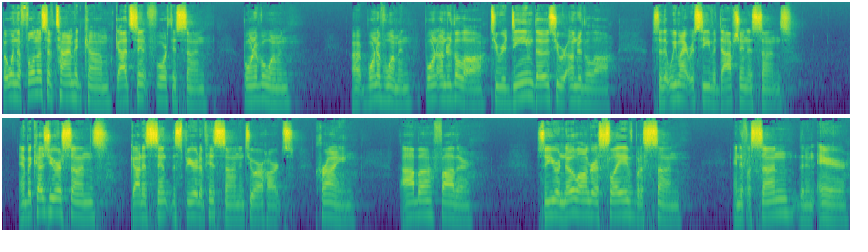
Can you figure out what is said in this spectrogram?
But when the fullness of time had come, God sent forth his Son, born of a woman, uh, born of woman, born under the law, to redeem those who were under the law, so that we might receive adoption as sons. And because you are sons, God has sent the Spirit of His Son into our hearts, crying, Abba, Father. So you are no longer a slave, but a son. And if a son, then an heir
